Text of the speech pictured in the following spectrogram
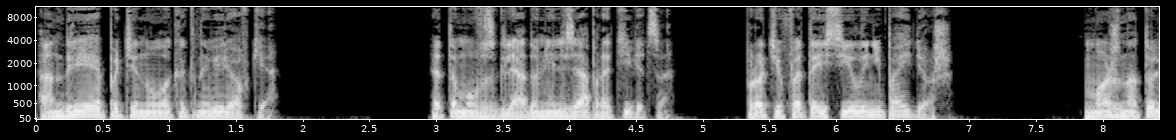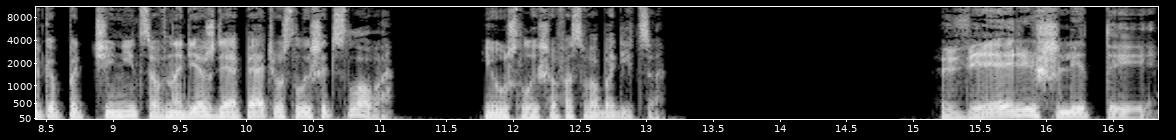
Андрея потянуло, как на веревке. Этому взгляду нельзя противиться. Против этой силы не пойдешь. Можно только подчиниться в надежде опять услышать слово и, услышав, освободиться. «Веришь ли ты?»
